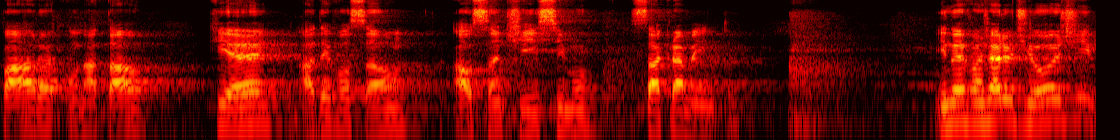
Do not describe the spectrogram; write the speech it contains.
para o Natal, que é a devoção ao Santíssimo Sacramento. E no Evangelho de hoje,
